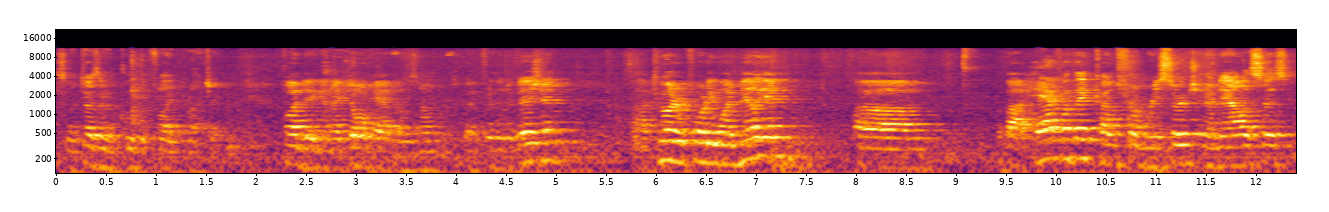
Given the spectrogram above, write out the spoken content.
so it doesn't include the flight project funding, and I don't have those numbers. But for the division, uh, 241 million, um, about half of it comes from research and analysis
